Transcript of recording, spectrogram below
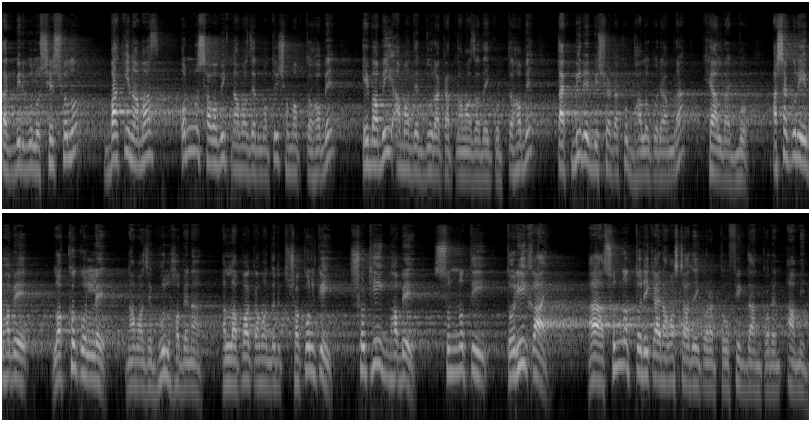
তাকবীরগুলো শেষ হলো। বাকি নামাজ অন্য স্বাভাবিক নামাজের মতোই সমাপ্ত হবে। এভাবেই আমাদের দুরাকাত নামাজ আদায় করতে হবে। তাকবীরের বিষয়টা খুব ভালো করে আমরা খেয়াল রাখব। আশা করি এভাবে লক্ষ্য করলে নামাজে ভুল হবে না। আল্লাহ পাক আমাদের সকলকেই সঠিকভাবে সুন্নতি তরিকায় সুন্নত তরিকায় নামাজটা আদায় করার তৌফিক দান করেন। আমিন।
